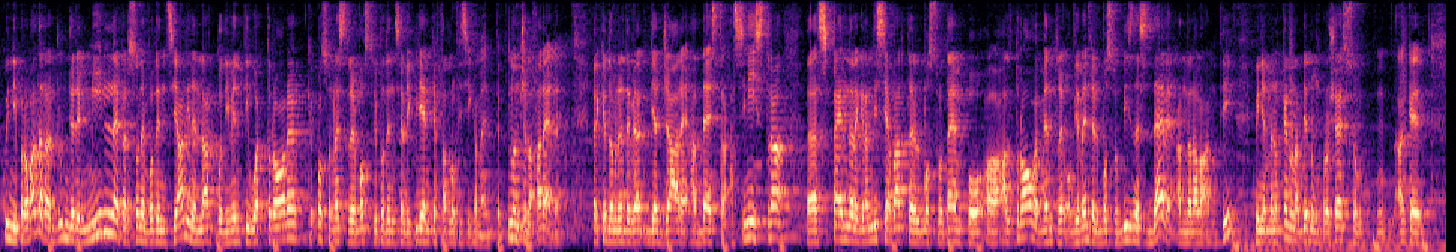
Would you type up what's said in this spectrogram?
Quindi provate a raggiungere mille persone potenziali nell'arco di 24 ore che possono essere i vostri potenziali clienti a farlo fisicamente. Non ce la farete perché dovrete viaggiare a destra, a sinistra, eh, spendere grandissima parte del vostro tempo eh, altrove, mentre ovviamente il vostro business deve andare avanti. Quindi a meno che non abbiate un processo anche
